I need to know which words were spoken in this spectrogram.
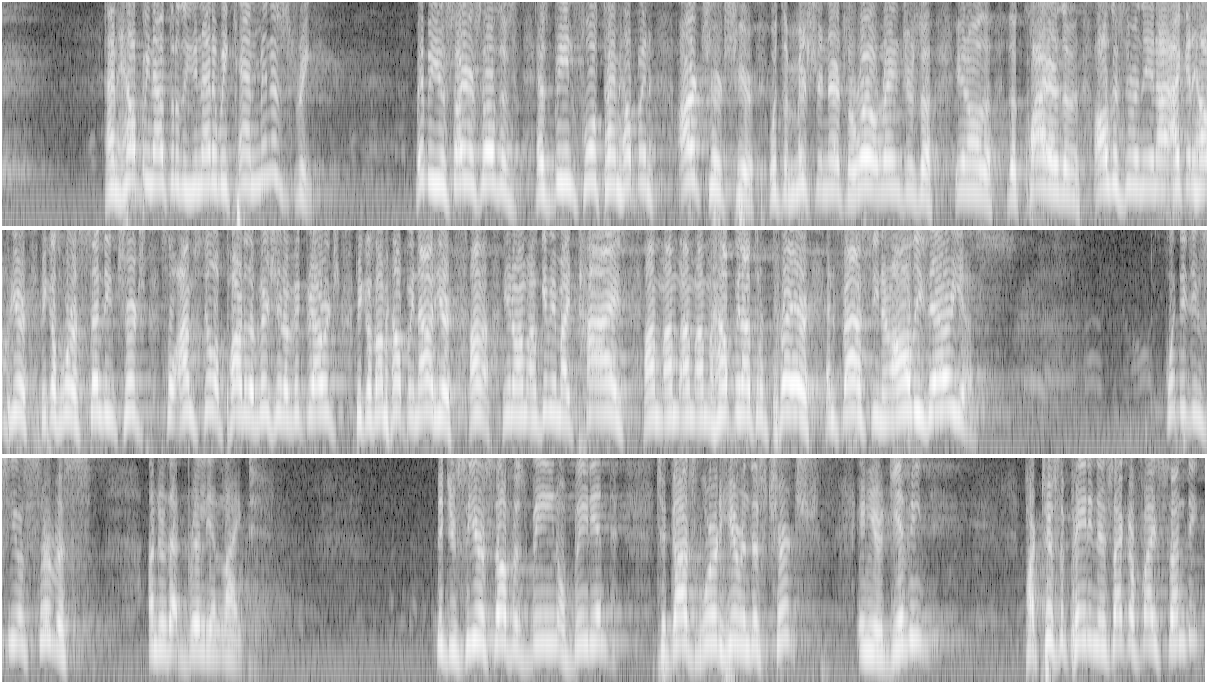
and helping out through the United We Can ministry. Maybe you saw yourselves as, as being full-time helping our church here with the missionaries, the Royal Rangers, the, you know, the, the choir, the, all this different thing. I, I, can help here because we're a sending church, so I'm still a part of the vision of Victory Outreach because I'm helping out here. I'm, you know, I'm, I'm giving my tithes. I'm, I'm, I'm helping out through prayer and fasting in all these areas. What did you see your service under that brilliant light? Did you see yourself as being obedient to God's word here in this church, in your giving? participating in Sacrifice Sunday,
